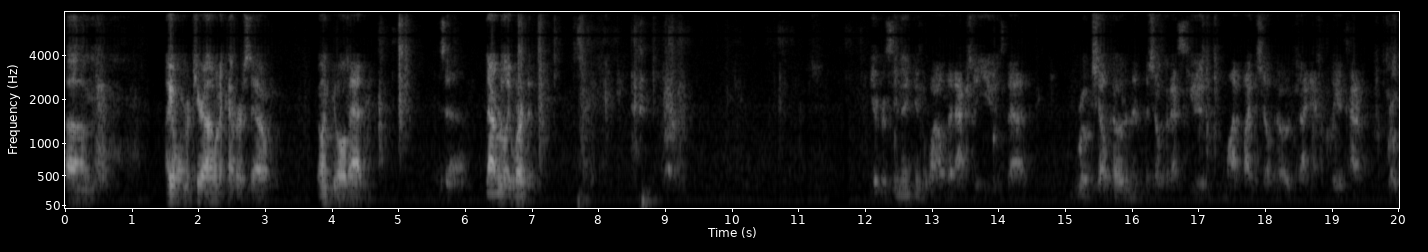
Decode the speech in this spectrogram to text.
um, I got more material I want to cover, so going through all that is uh, not really worth it. Have you ever seen anything in the wild that actually used that wrote shellcode and then the shellcode executed, modified the shellcode dynamically and kind of wrote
